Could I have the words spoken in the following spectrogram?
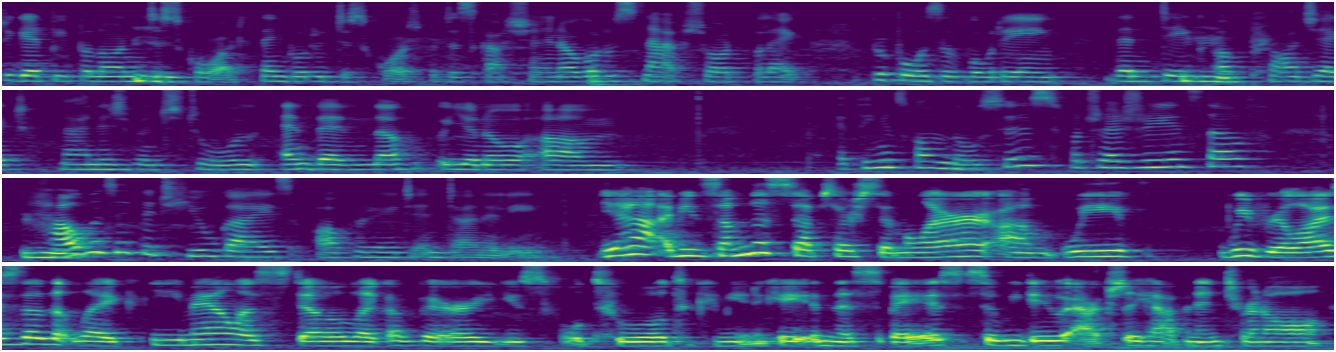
to get people on mm-hmm. discord then go to discord for discussion or go to snapshot for like proposal voting then take mm-hmm. a project management tool and then uh, you know um, i think it's called gnosis for treasury and stuff Mm-hmm. How is it that you guys operate internally? Yeah, I mean, some of the steps are similar. Um, we've We've realized though that like email is still like a very useful tool to communicate in this space. So we do actually have an internal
